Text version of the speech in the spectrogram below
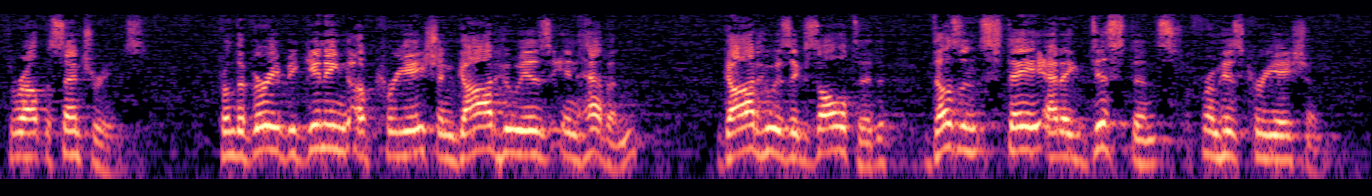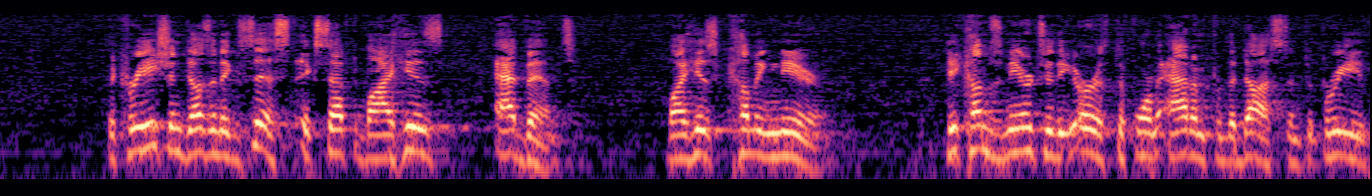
throughout the centuries. From the very beginning of creation, God who is in heaven, God who is exalted, doesn't stay at a distance from his creation. The creation doesn't exist except by his advent, by his coming near. He comes near to the earth to form Adam from the dust and to breathe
